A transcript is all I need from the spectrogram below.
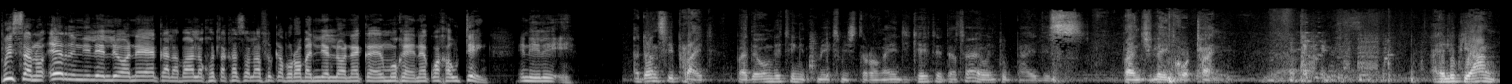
puisano e re nnileng le yone kana ba lekgotlakgaso la aforika borwa ba nnileng le yone mo go ene kwa gauteng e ne e le e I don't see pride, but the only thing it makes me strong. I indicated that's why I went to buy this Banjule cotton. I look young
